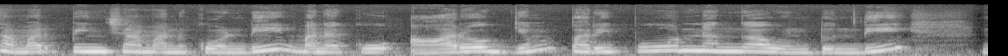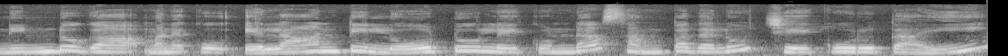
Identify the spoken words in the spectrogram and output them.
సమర్పించామనుకోండి మనకు ఆరోగ్యం పరిపూర్ణంగా ఉంటుంది. నిండుగా మనకు ఎలాంటి లోటు లేకుండా సంపదలు చేకూరుతాయి.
